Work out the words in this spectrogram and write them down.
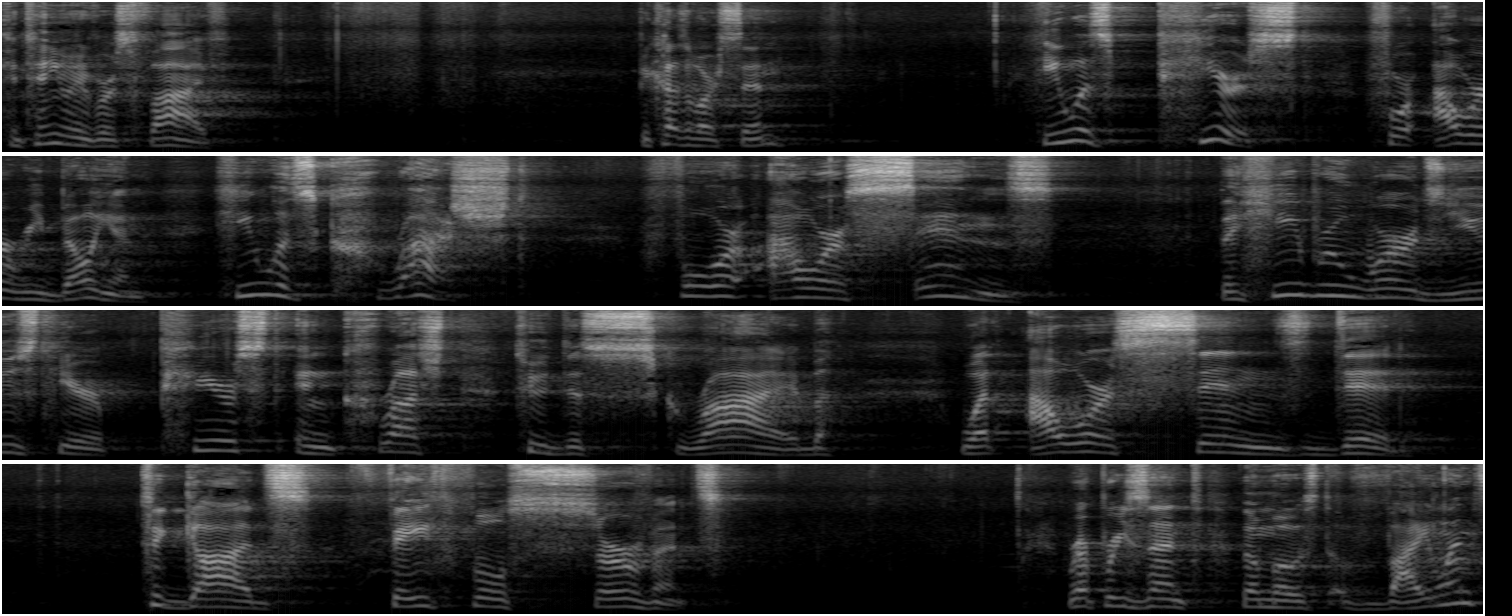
Continuing verse 5. Because of our sin, he was pierced for our rebellion, he was crushed for our sins. The Hebrew words used here, pierced and crushed, to describe what our sins did to God's faithful servant, represent the most violent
